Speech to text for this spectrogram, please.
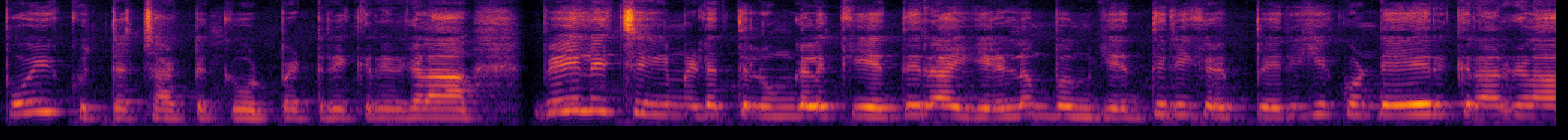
பொய் குற்றச்சாட்டுக்கு உட்பட்டிருக்கிறீர்களா? வேலை செய்யும் இடத்தில் உங்களுக்கு எதிராக எழும்பும் எதிரிகள் பெருகி கொண்டே இருக்கிறார்களா?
